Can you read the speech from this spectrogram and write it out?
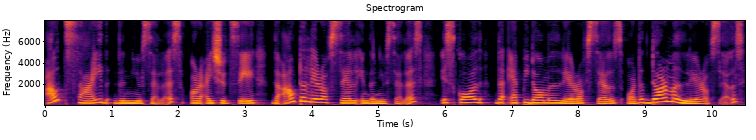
outside the nucellus or I should say the outer layer of cell in the nucellus is called the epidermal layer of cells or the dermal layer of cells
